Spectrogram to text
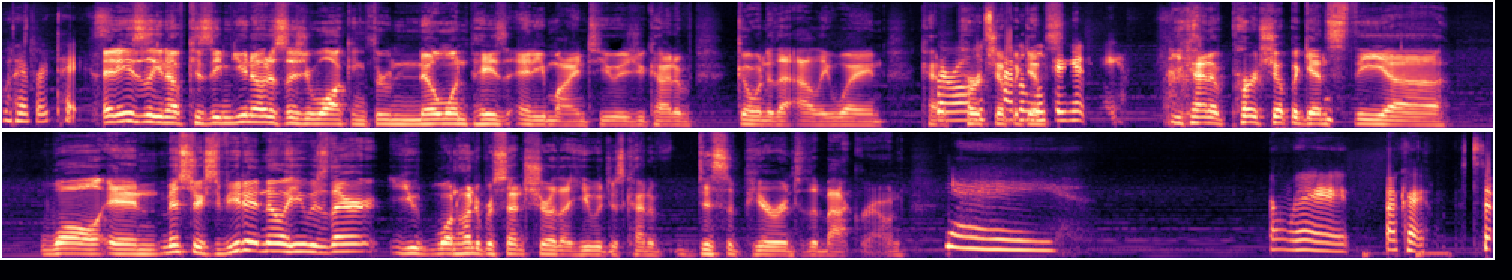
whatever it takes. And easily enough, Kazim, you notice as you're walking through, no one pays any mind to you as you kind of go into the alleyway and kind They're of all perch just up kind of against. looking at me. You kind of perch up against the uh, wall. And Mystrix, if you didn't know he was there, you 100% sure that he would just kind of disappear into the background. Yay! All right. Okay. So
